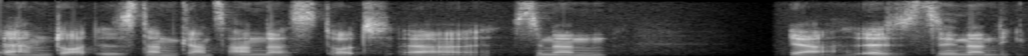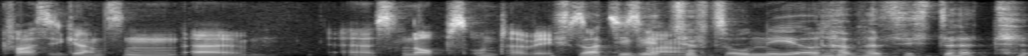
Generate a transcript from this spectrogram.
Ähm, dort ist es dann ganz anders. Dort äh, sind dann ja, sind dann quasi die ganzen äh, äh, Snobs unterwegs. Ist dort die Wirtschaftsuni oder was ist dort?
